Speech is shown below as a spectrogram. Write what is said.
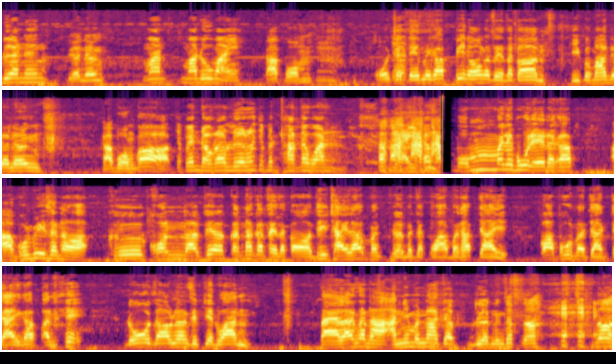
เดือนหนึ่งเดือนหนึ่งมามาดูใหม่ครับผม อืมโอ้ชัดเจนไหมครับ พี่น้องเกษตรกรอีกประมาณเดือนหนึ่งครับผมก็ จะเป็นดอกดาวเรืองหรือจะเป็นทานตะวัน ใหญ่ครับ ผมไม่ได้พูดเองนะครับ อ่าคุณพี่สนอคือคนเราที่นักเกษตรกรที่ใช้แล้วมันเกิดมาจากความประทับใจ ก็พูดมาจากใจครับ อันนี้ดูดาวเรือง17 วัน แต่ลักษณะอันนี้มันน่าจะเดือนหนึ่งครับเนาะเนาะ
